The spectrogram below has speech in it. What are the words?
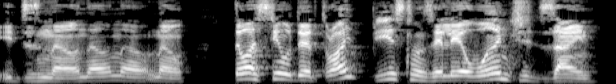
e diz não, não, não, não. Então assim, o Detroit Pistons, ele é o anti-design.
